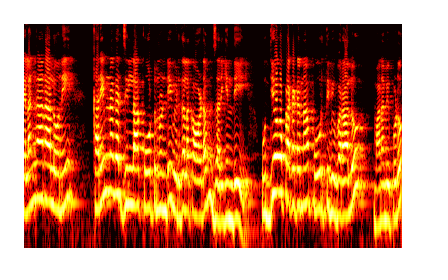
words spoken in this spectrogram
తెలంగాణలోని కరీంనగర్ జిల్లా కోర్టు నుండి విడుదల కావడం జరిగింది. ఉద్యోగ ప్రకటన పూర్తి వివరాలు మనం ఇప్పుడు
